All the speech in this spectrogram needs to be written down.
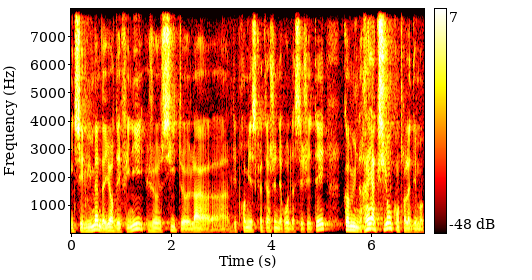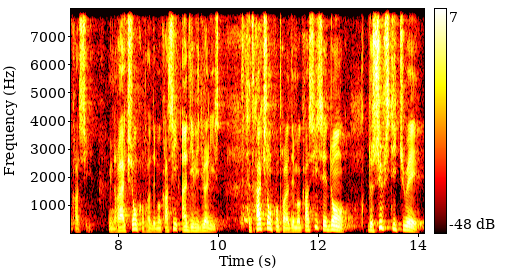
il s'est lui-même d'ailleurs défini, je cite là un des premiers secrétaires généraux de la CGT, comme une réaction contre la démocratie, une réaction contre la démocratie individualiste. Cette réaction contre la démocratie, c'est donc de substituer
